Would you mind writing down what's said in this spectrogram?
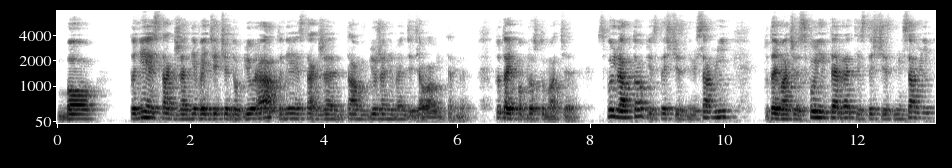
Bo to nie jest tak, że nie wejdziecie do biura, to nie jest tak, że tam w biurze nie będzie działał internet. Tutaj po prostu macie swój laptop, jesteście z nim sami, tutaj macie swój internet, jesteście z nim sami.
